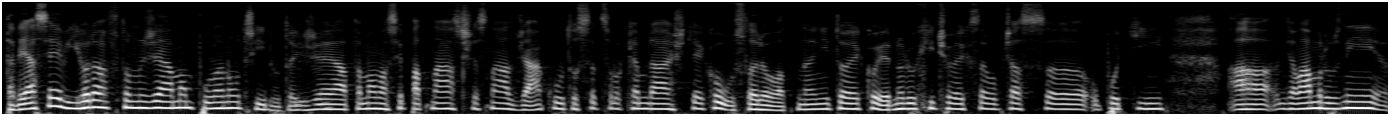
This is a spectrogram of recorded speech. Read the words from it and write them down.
Tady asi je výhoda v tom, že já mám půlenou třídu, takže mhm. já tam mám asi 15-16 žáků, to se celkem dá ještě jako usledovat. Není to jako jednoduchý, člověk se občas eh, opotí a dělám různé eh,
